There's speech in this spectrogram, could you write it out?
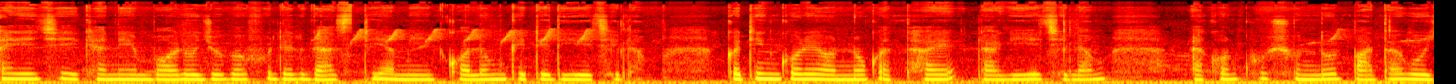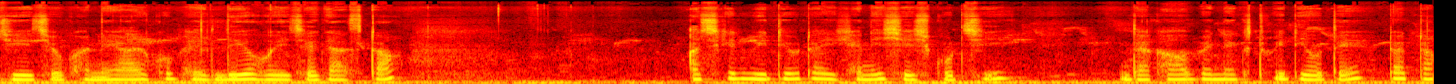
আর এই যে এখানে বড় জবা ফুলের গাছটি আমি কলম কেটে দিয়েছিলাম। কাটিং করে অন্য কথায় লাগিয়েছিলাম। এখন খুব সুন্দর পাতা গজিয়েছে ওখানে আর খুব হেলদিও হয়েছে গাছটা। আজকের ভিডিওটা এখানেই শেষ করছি। দেখা হবে নেক্সট ভিডিওতে টাটা।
